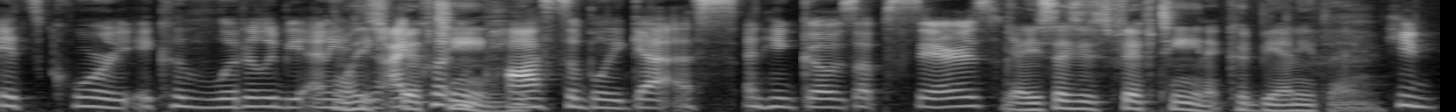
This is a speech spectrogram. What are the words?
it's Corey. It could literally be anything. he's I couldn't possibly guess. And he goes upstairs. Yeah, he says he's 15. It could be anything. He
